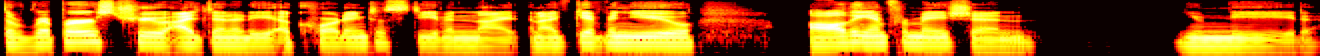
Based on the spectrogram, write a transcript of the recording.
the Ripper's true identity according to Stephen Knight, and I've given you all the information you need.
